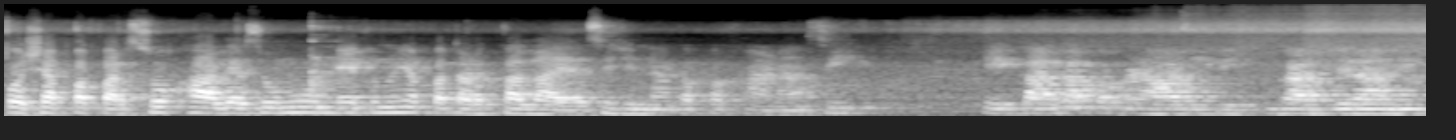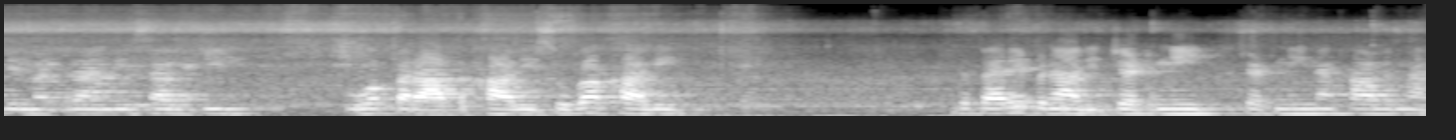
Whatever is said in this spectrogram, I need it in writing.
ਕੁਛ ਆਪਾਂ ਪਰਸੋਂ ਖਾ ਲਿਆ ਸੀ। ਉਹਨੂੰ ਉਨੇ ਕੁ ਨੂੰ ਹੀ ਆਪਾਂ ਤੜਕਾ ਲਾਇਆ ਸੀ, ਜਿੰਨਾ ਕੁ ਆਪਾਂ ਖਾਣਾ ਸੀ। ਤੇ ਕੱਲ ਆਪਾਂ ਬਣਾ ਲਈ ਗਾਜਰਾਂ ਦੀ ਤੇ ਮਟਰਾਂ ਦੀ ਸਬਜ਼ੀ। ਉਹ ਆਪਾਂ ਰਾਤ ਖਾ ਲਈ ਸਵੇਰ ਖਾ ਲਈ। ਦੁਪਹਿਰੇ ਬਣਾ ਲਈ ਚਟਨੀ ਚਟਨੀ ਨਾਲ ਖਾ ਲਵਾਂ।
